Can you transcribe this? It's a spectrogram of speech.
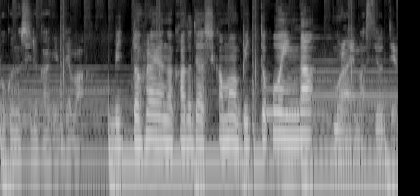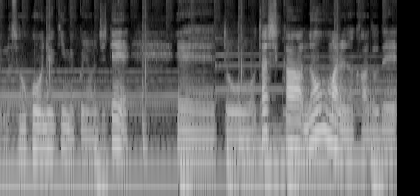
僕の知る限りでは。ビットフライヤーのカードではしかもビットコインがもらえますよっていう、その購入金額に応じて、えっ、ー、と、確かノーマルのカードで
